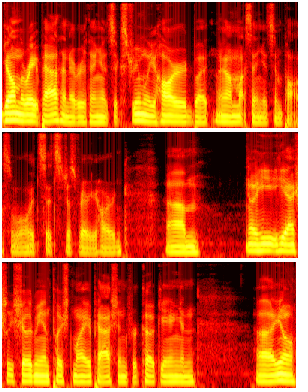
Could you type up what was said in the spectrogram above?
get on the right path and everything. It's extremely hard, but you know, I'm not saying it's impossible. It's it's just very hard. Um, you know, he he actually showed me and pushed my passion for cooking, and uh, you know,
